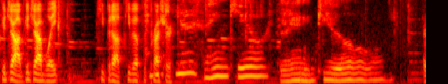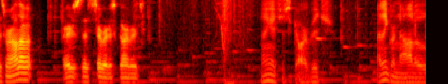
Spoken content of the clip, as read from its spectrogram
Good job, good job, Waike. Keep it up, keep up the pressure. You, thank you, thank you. Is Ronaldo, or is this server just garbage? I think it's just garbage. I think Ronaldo,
